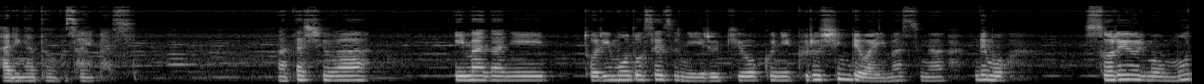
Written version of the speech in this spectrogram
ありがとうございます。私は未だに取り戻せずにいる記憶に苦しんではいますがでもそれよりももっ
